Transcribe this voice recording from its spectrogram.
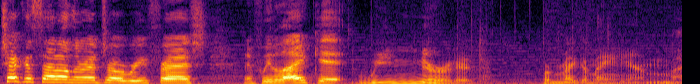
Check us out on the Retro Refresh. And if we like it, We nerd it for Mega Man.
